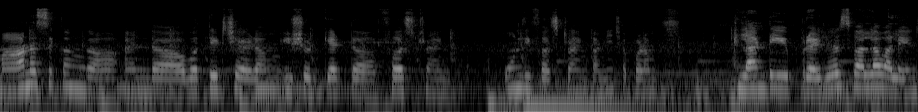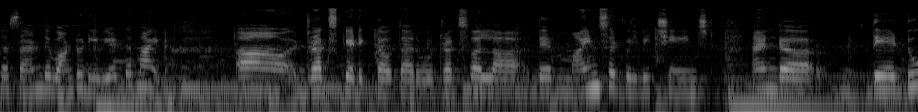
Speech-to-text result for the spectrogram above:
మానసికంగా అండ్ ఒత్తిడి చేయడం you should get first rank only first rank అని చెప్పడం. ఇలాంటి ప్రెషర్స్ వల్ల వాళ్ళు ఏం చేస్తారంటే they want to deviate the mind డ్రగ్స్కి అడిక్ట్ అవుతారు. డ్రగ్స్ వల్ల their mindset will be changed and they do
